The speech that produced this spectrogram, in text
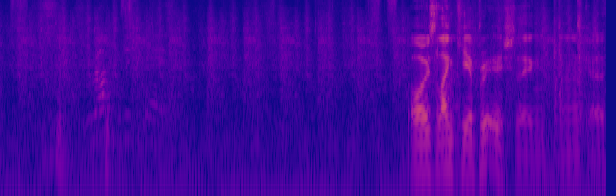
Oh, is lanky a British thing? Ah, Okay.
